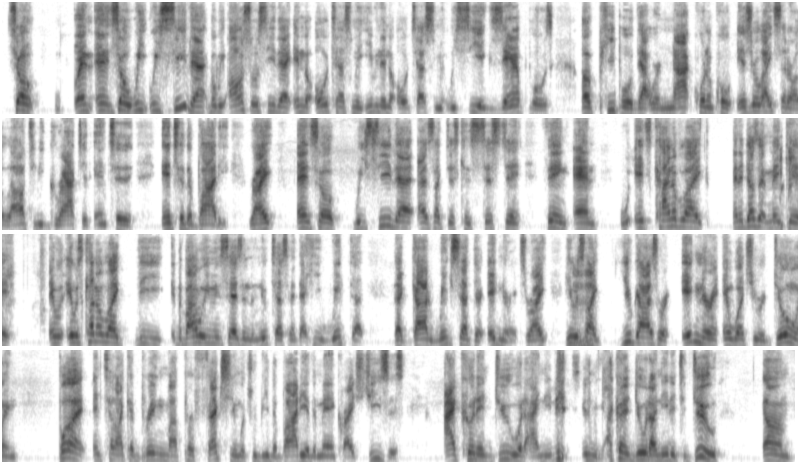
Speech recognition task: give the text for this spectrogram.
so and, and so we we see that but we also see that in the old testament even in the old testament we see examples of people that were not quote unquote israelites that are allowed to be grafted into into the body right? And so we see that as like this consistent thing. And it's kind of like and it doesn't make it it, it was kind of like the the bible even says in the new testament that he winked at that god winks at their ignorance right? He was Mhm. like you guys were ignorant in what you were doing but until i could bring my perfection which would be the body of the man christ jesus i couldn't do what i needed excuse me i couldn't do what i needed to do um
